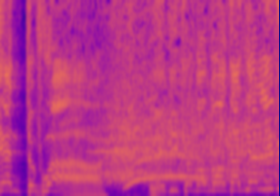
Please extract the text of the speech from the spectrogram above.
viennent te voir. Les dix commandements Daniel Lévy.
